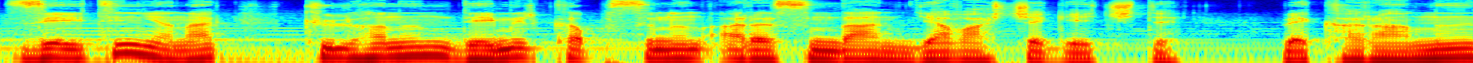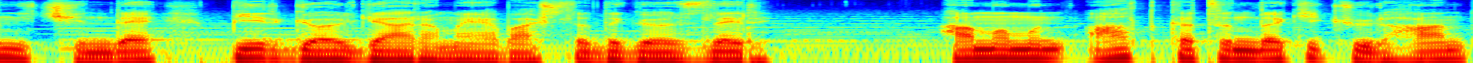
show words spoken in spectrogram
zeytin yanak külhanın demir kapısının arasından yavaşça geçti ve karanlığın içinde bir gölge aramaya başladı gözleri. Hamamın alt katındaki külhan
